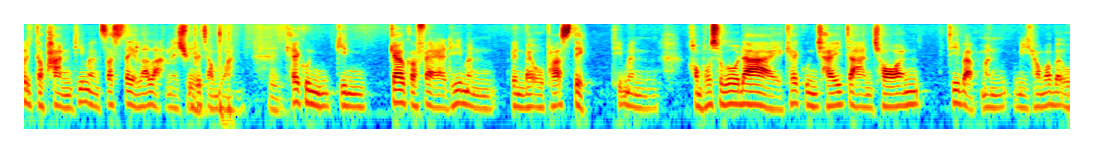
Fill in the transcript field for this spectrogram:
ผลิตภัณฑ์ที่มัน sustain แล้วละในชีวิตประจำวันอืมแค่คุณกินแก้วกาแฟที่มันเป็นไบโอพลาสติก ที่มัน compostable ได้ แค่คุณใช้จานช้อนที่แบบมันมีคำว่าไบโอ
